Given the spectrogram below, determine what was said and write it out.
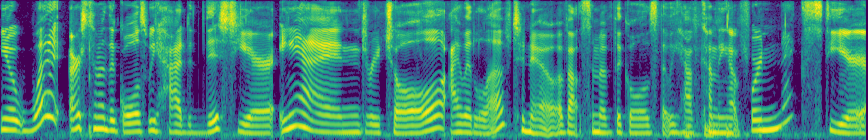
you know, what are some of the goals we had this year? And Rachel, I would love to know about some of the goals that we have coming up for next year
